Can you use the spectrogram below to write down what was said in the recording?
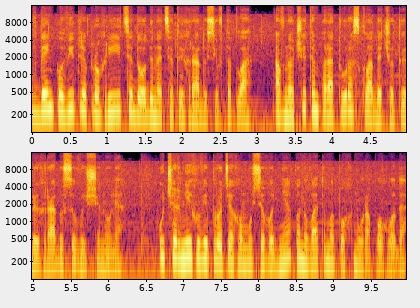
Вдень повітря прогріється до 11 градусів тепла, а вночі температура складе 4 градуси вище нуля. У Чернігові протягом усього дня пануватиме похмура погода.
